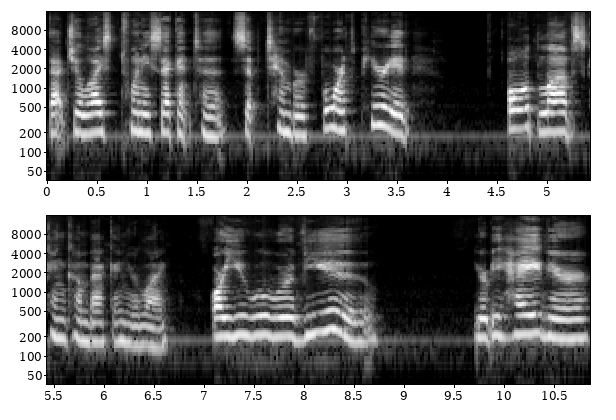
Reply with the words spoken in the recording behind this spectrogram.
that July 22nd to September 4th period, old loves can come back in your life, or you will review your behavior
